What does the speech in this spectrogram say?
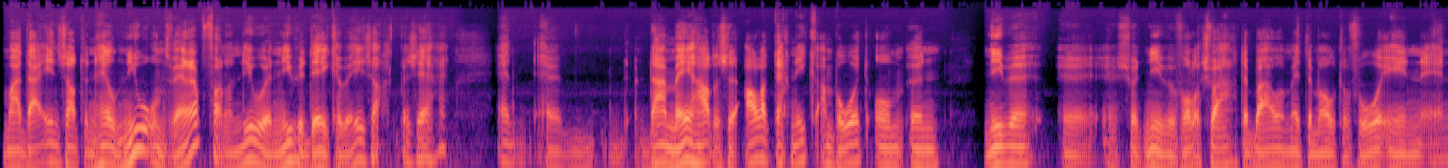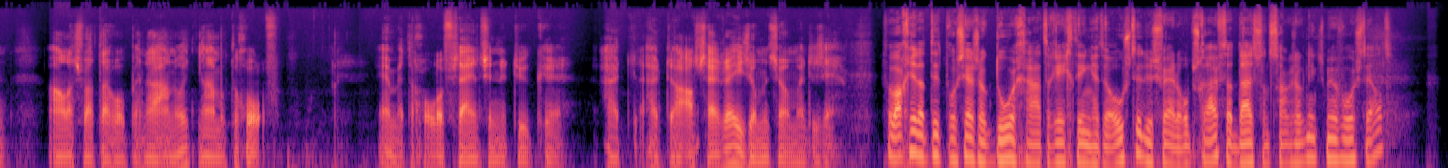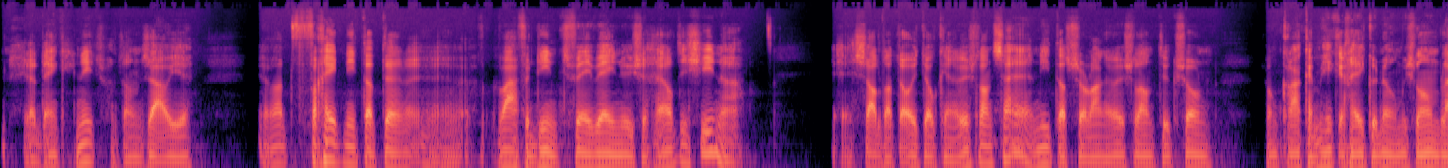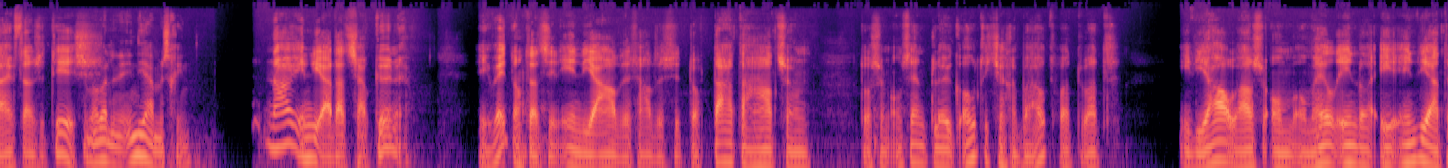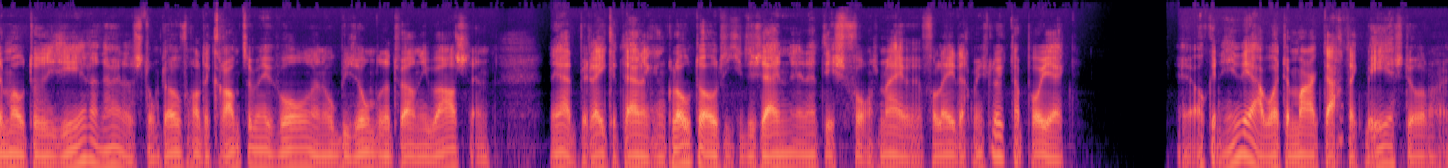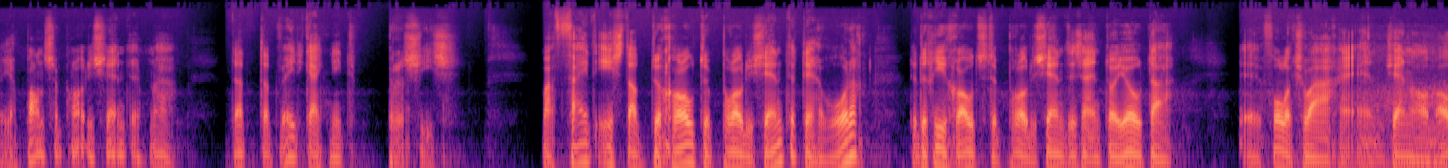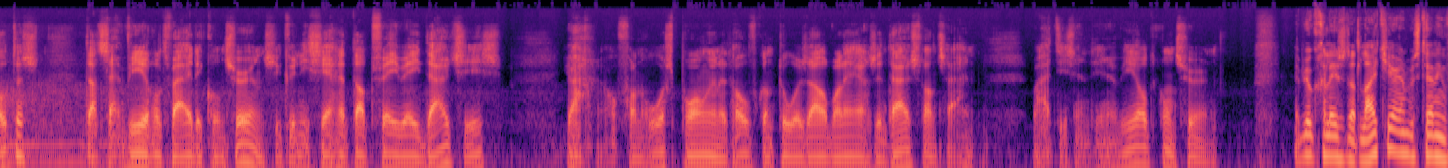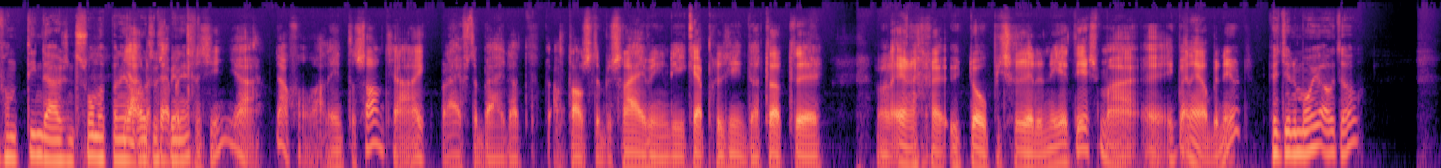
Maar daarin zat een heel nieuw ontwerp van een nieuwe, nieuwe DKW, zal ik maar zeggen. En eh, daarmee hadden ze alle techniek aan boord om een nieuwe, eh, een soort nieuwe Volkswagen te bouwen met de motor voorin en alles wat daarop en eraan hoort, namelijk de Golf. En met de Golf zijn ze natuurlijk eh, uit, uit de as race, om het zo maar te zeggen. Verwacht je dat dit proces ook doorgaat richting het oosten, dus verder opschuift, dat Duitsland straks ook niks meer voorstelt? Nee, dat denk ik niet, want dan zou je. Want vergeet niet dat er. waar verdient VW nu zijn geld? In China. zal dat ooit ook in Rusland zijn? En niet dat zolang Rusland natuurlijk zo'n zo'n krakkemikkig economisch land blijft als het is. Maar wel in India misschien. Nou, India, dat zou kunnen. Je weet nog dat ze in India hadden, hadden ze toch, Tata had zo'n, toch zo'n ontzettend leuk autootje gebouwd, wat, wat ideaal was om, om heel India te motoriseren. Nou, daar stond overal de kranten mee vol en hoe bijzonder het wel niet was. En nou ja, het bleek uiteindelijk een klootautootje te zijn en het is volgens mij volledig mislukt, dat project. Eh, ook in India wordt de markt, dacht ik, beheerst door Japanse producenten. Maar dat, dat weet ik eigenlijk niet precies. Maar feit is dat de grote producenten tegenwoordig, de drie grootste producenten zijn Toyota, eh, Volkswagen en General Motors. Dat zijn wereldwijde concerns. Je kunt niet zeggen dat VW Duits is. Ja, ook van oorsprong en het hoofdkantoor zal wel ergens in Duitsland zijn. Maar het is een, het is een wereldconcern. Heb je ook gelezen dat Lightyear een bestelling van 10.000 zonnepaneelauto's binnen Ja, dat heb ik gezien, ja. Nou, vond ik wel interessant, ja. Ik blijf erbij dat, althans de beschrijving die ik heb gezien, dat dat uh, wel erg uh, utopisch geredeneerd is. Maar uh, ik ben heel benieuwd. Vind je een mooie auto?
